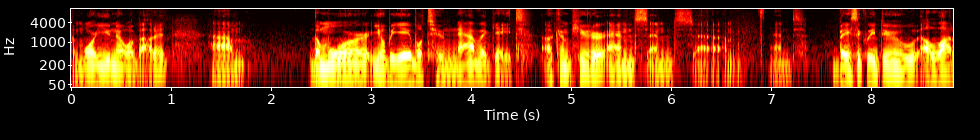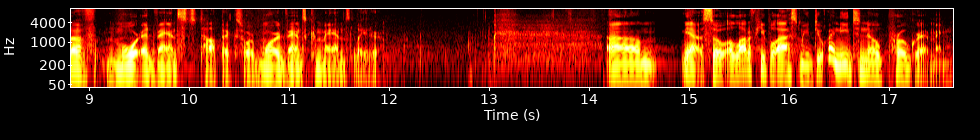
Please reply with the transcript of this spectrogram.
the more you know about it, um, the more you'll be able to navigate a computer and, and, um, and basically do a lot of more advanced topics or more advanced commands later. Um, yeah, so a lot of people ask me, do I need to know programming?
